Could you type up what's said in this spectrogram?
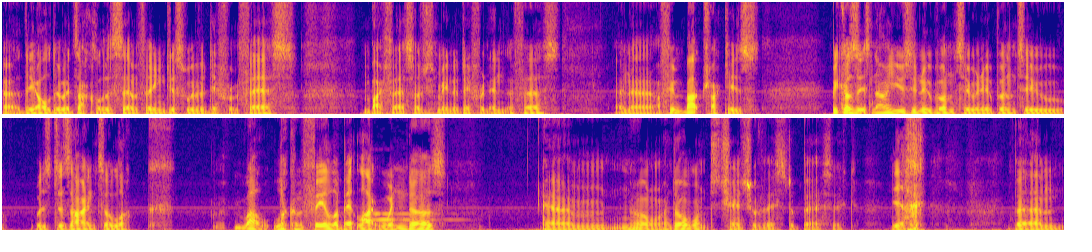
Uh, they all do exactly the same thing, just with a different face. And by face, I just mean a different interface. And uh, I think Backtrack is because it's now using Ubuntu, and Ubuntu was designed to look well, look and feel a bit like Windows. Um, no, I don't want to change to Vista Basic. Yeah. But um,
